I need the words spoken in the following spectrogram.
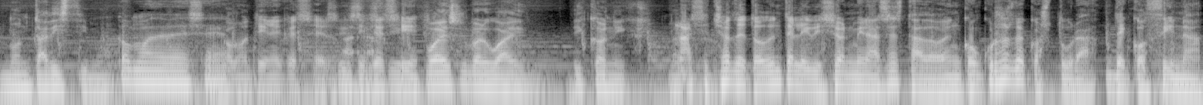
montadísimo. Como debe ser. Como tiene que ser. Sí, así sí, que sí. sí. Fue súper guay, iconic. Has hecho de todo en televisión. Mira, has estado en concursos de costura, de cocina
